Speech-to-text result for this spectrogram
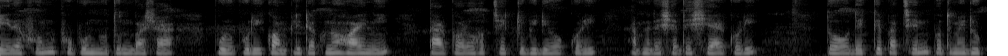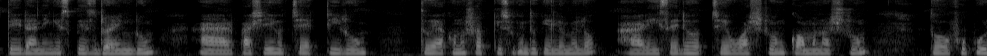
এই দেখুন, ফুপুর নতুন বাসা পুরোপুরি কমপ্লিট এখনও হয়নি। তারপরও হচ্ছে একটু ভিডিও করি, আপনাদের সাথে শেয়ার করি। তো দেখতে পাচ্ছেন, প্রথমে ঢুকতেই ডাইনিং স্পেস ড্রয়িং রুম আর পাশেই হচ্ছে একটি রুম তো এখনও সব কিছু কিন্তু এলোমেলো। আর এই সাইডে হচ্ছে ওয়াশরুম কমন ওয়াশরুম তো ফুপুর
